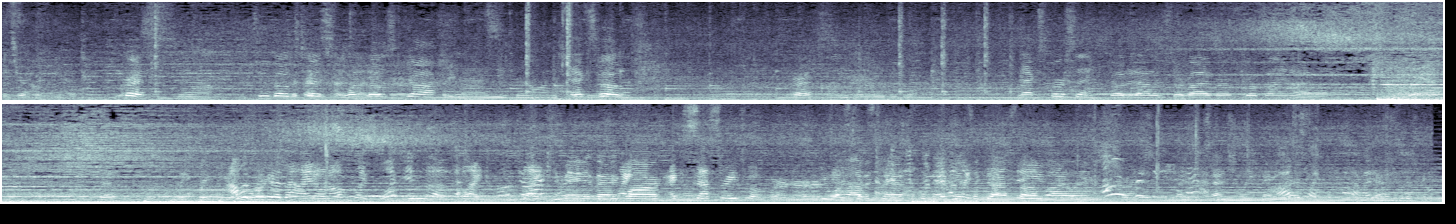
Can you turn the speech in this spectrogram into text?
It's your own people. Chris. Yeah, Two votes, Chris. One vote, Josh. yeah, you know, I Next vote, Chris. Unbelievable. Next person voted out of Survivor, Brookline Island. I was looking at that item and I was like, what in the like like You made it very like, far. accessory to a murder? You will have a chance to make Yeah, it like to oh, that cast off name. violence and potentially make I was it. like, what? I didn't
